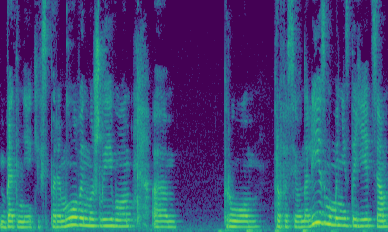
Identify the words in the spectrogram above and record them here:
ведення якихось перемовин, можливо, про професіоналізм, мені здається.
